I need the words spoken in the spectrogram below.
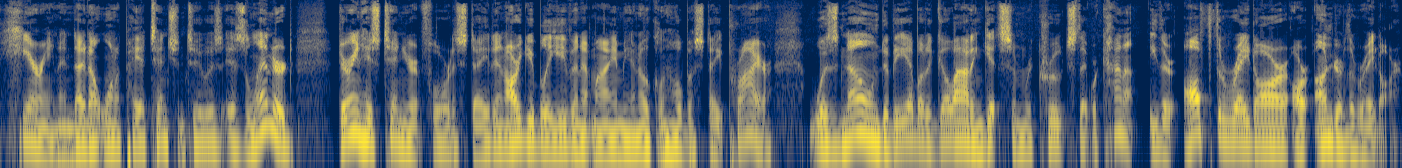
hearing and they don't want to pay attention to is, is Leonard during his tenure at Florida State and arguably even at Miami and Oklahoma State prior was known to be able to go out and get some recruits that were kind of either off the radar or under the radar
